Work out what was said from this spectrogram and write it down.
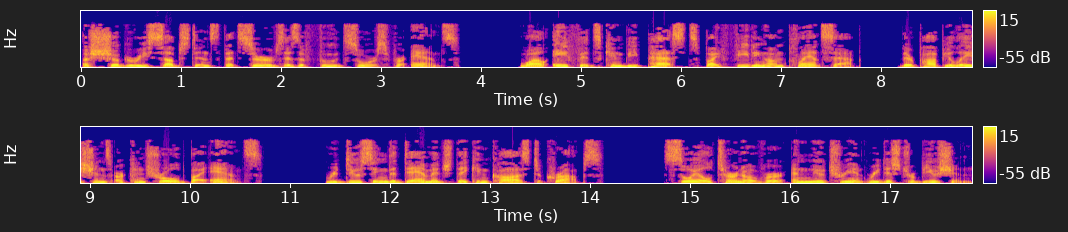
a sugary substance that serves as a food source for ants. While aphids can be pests by feeding on plant sap, their populations are controlled by ants, reducing the damage they can cause to crops. Soil turnover and nutrient redistribution.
